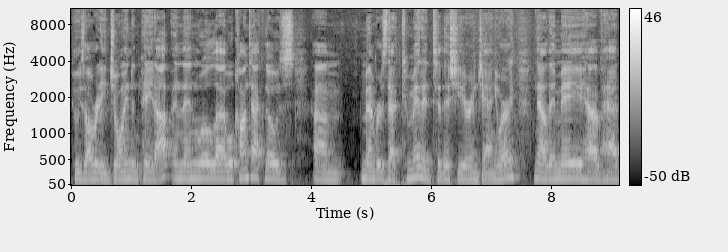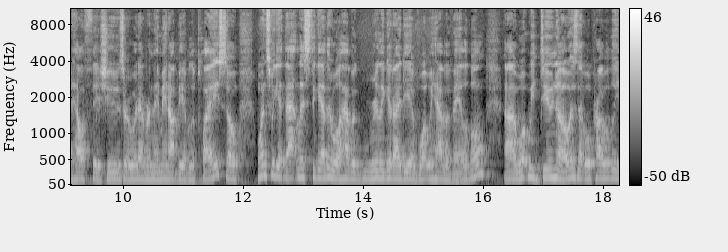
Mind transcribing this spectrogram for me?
who's already joined and paid up, and then we'll uh, we'll contact those. Um, members that committed to this year in January. Now, they may have had health issues or whatever, and they may not be able to play. So, once we get that list together, we'll have a really good idea of what we have available. Uh, what we do know is that we'll probably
